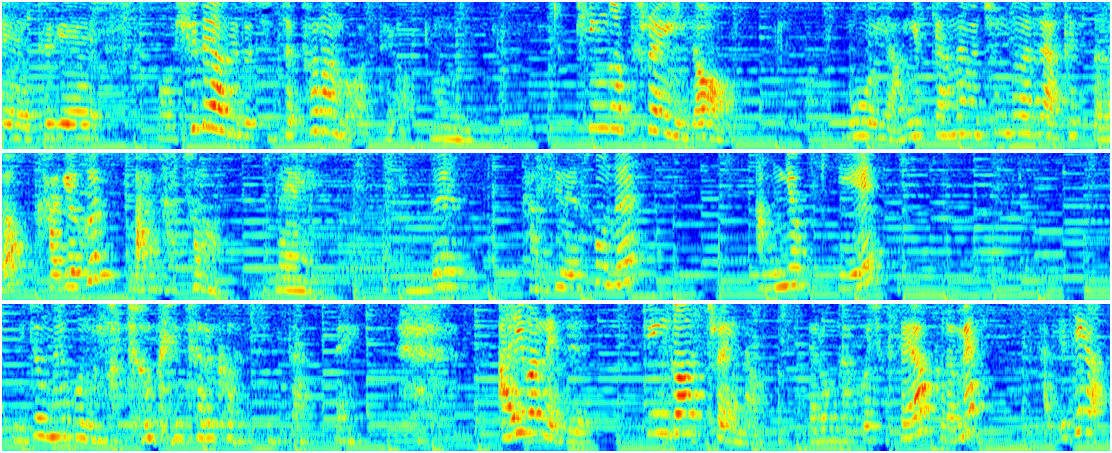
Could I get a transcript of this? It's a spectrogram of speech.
예, 되게 어, 휴대하기도 진짜 편한 것 같아요. 음. Finger Trainer. 뭐 악력기 하나면 충분하지 않겠어요? 가격은 14,000원. 네. 여러분들, 당신의 손을 악력기에 의존해보는 것도 괜찮을 것 같습니다. 네. Ibanez Finger Trainer 여러분 갖고 싶으세요? 그러면 가지세요.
